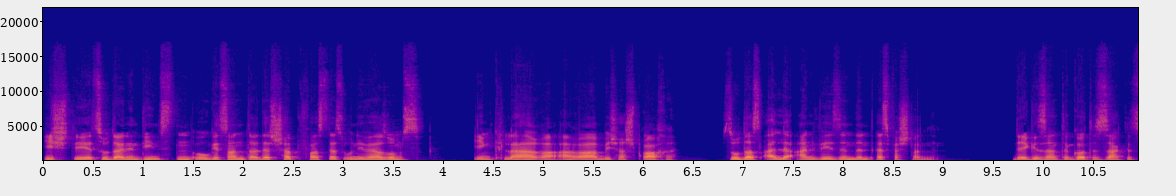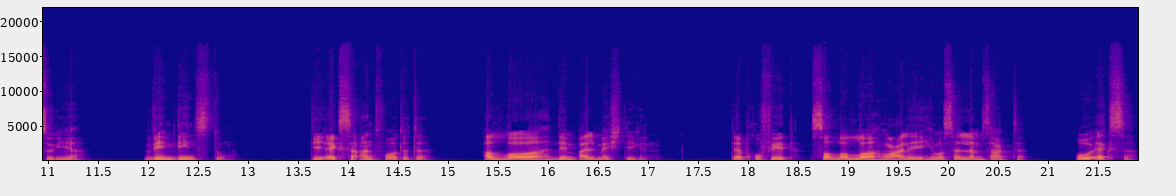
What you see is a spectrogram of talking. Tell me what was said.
ich stehe zu deinen Diensten, o Gesandter des Schöpfers des Universums, in klarer arabischer Sprache, so dass alle Anwesenden es verstanden. Der Gesandte Gottes sagte zu ihr, Wem dienst du? Die Echse antwortete, Allah, dem Allmächtigen. Der Prophet sallallahu alaihi wasallam sagte, O Echse,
